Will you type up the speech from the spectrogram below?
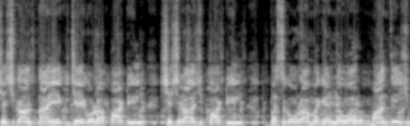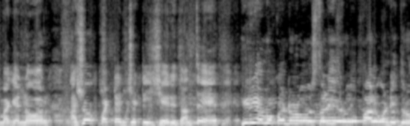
ಶಶಿಕಾಂತ್ ನಾಯಕ್, ಜಯಗೌಡ ಪಾಟೀಲ್, ಶಶಿರಾಜ್ ಪಾಟೀಲ್, ಬಸಗೌಡ ಮಗೆನ್ನವರ್, ಮಾಂತೇಶ್ ಮಗೆನ್ನವರ್, ಅಶೋಕ್ ಪಟ್ಟಣ್ ಶೆಟ್ಟಿ ಸೇರಿದಂತೆ ಹಿರಿಯ ಮುಖಂಡರು, ಸ್ಥಳೀಯರು ಪಾಲ್ಗೊಂಡಿದ್ರು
